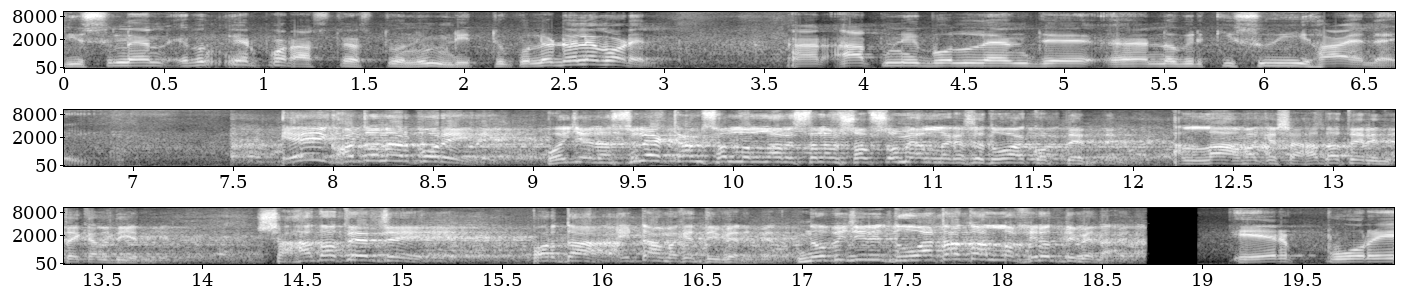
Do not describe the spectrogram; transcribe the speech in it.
দিছিলেন এবং এরপর আস্তে আস্তে উনি মৃত্যু করলে ঢলে পড়েন। আর আপনি বললেন যে নবীর কিছুই হয় নাই। এই ঘটনার পরে ওই যে রাসুল আকরাম সাল্লাহ সাল্লাম সবসময় আল্লাহর কাছে দোয়া করতেন, আল্লাহ আমাকে শাহাদাতের ইন্তেকাল দিন শাহাদাতের যে পর্দা, এটা আমাকে দিবেন। নবীজির দোয়াটা তো আল্লাহ ফেরত দিবে না। এরপরে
